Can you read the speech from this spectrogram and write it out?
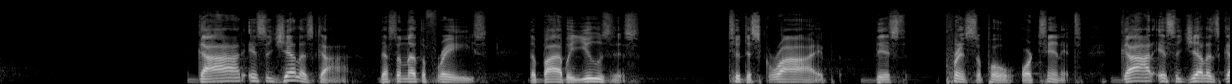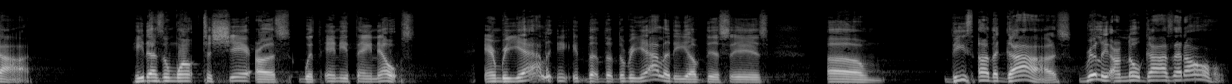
God is a jealous God. That's another phrase the Bible uses to describe this principle or tenet. God is a jealous God. He doesn't want to share us with anything else. And reality, the, the, the reality of this is um, these other gods really are no gods at all.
